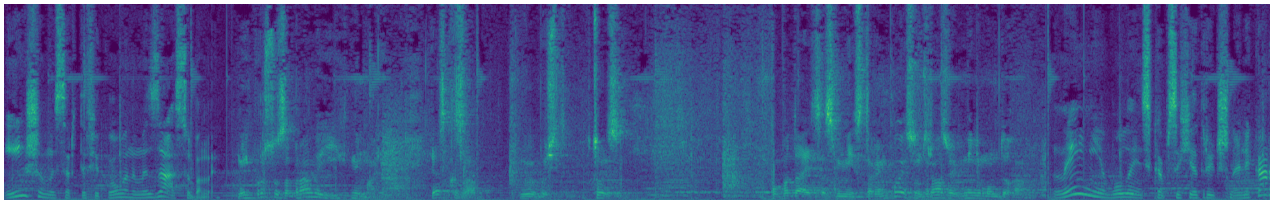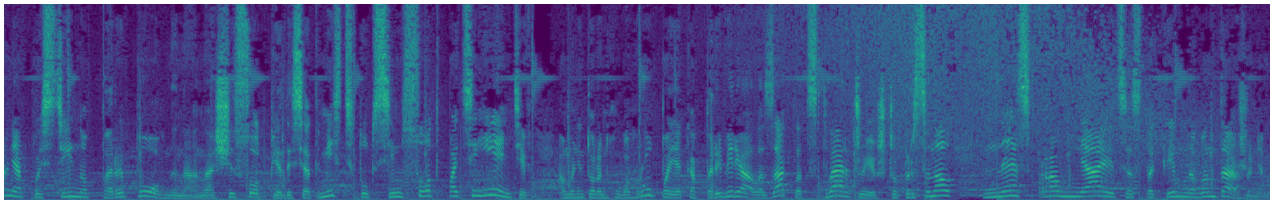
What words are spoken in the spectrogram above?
іншими сертифікованими засобами. Ми їх просто забрали і їх немає. Я сказав, вибачте, хтось попадається з мені старим поясом, зразу як мінімум доган. Нині Волинська психіатрична лікарня постійно переповнена. На 650 місць тут 700 пацієнтів. А моніторингова група, яка перевіряла заклад, стверджує, що персонал не справляється з таким навантаженням.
